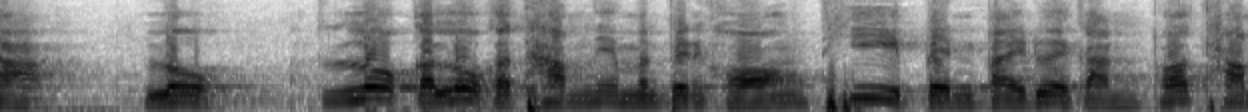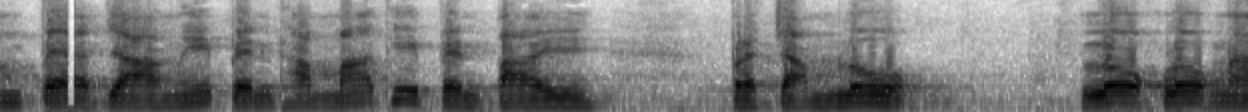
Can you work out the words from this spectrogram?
จากโลก โลกกับโลกธรรมเนี่ยมันเป็นของที่เป็นไปด้วยกัน เพราะธรรมแปดอย่างนี้เป็นธรรมะที่เป็นไปประจำโลก โลกโลกไหน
